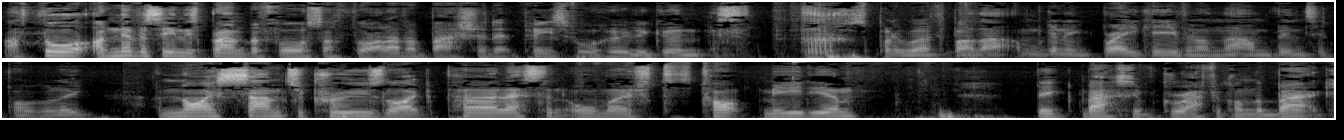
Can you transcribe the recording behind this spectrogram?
I thought, I'd never seen this brand before, so I thought I'll have a bash at it. Peaceful Hooligan. It's, it's probably worth about that. I'm going to break even on that. I'm vintage probably. A nice Santa Cruz, like pearlescent, almost top, medium. Big, massive graphic on the back.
